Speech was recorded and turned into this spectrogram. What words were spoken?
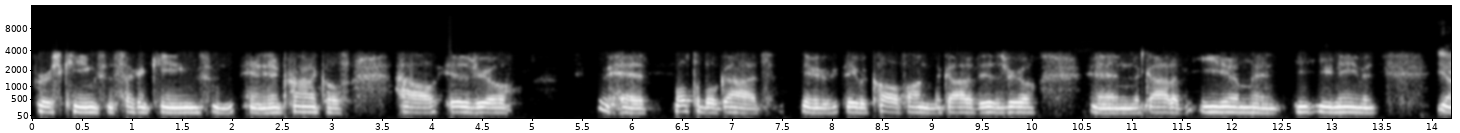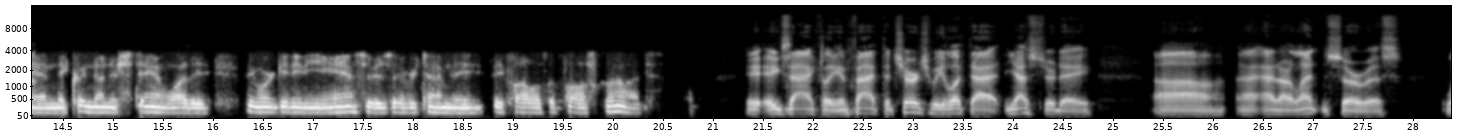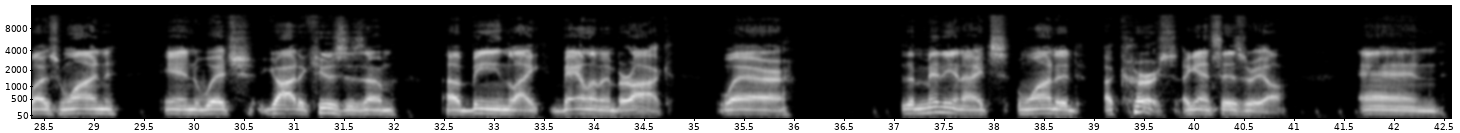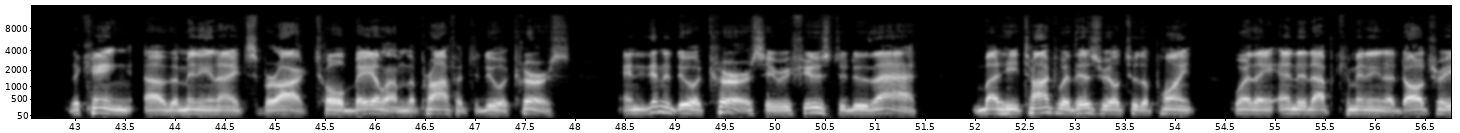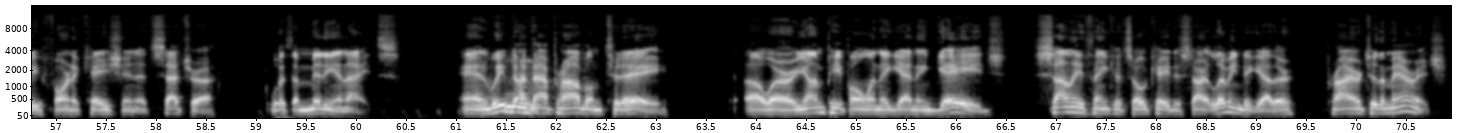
First Kings and Second Kings and, and in Chronicles how Israel had multiple gods. They they would call upon the God of Israel and the God of Edom and you, name it Yeah. and they couldn't understand why they they weren't getting any answers every time they they followed the false gods. Exactly. In fact, the church we looked at yesterday uh, at our Lenten service was one in which God accuses them of being like Balaam and Barak, where the Midianites wanted a curse against Israel. And the king of the Midianites, Barak, told Balaam, the prophet, to do a curse. And he didn't do a curse, he refused to do that, but he talked with Israel to the point where they ended up committing adultery, fornication, etc., with the Midianites. And we've got Mm. that problem today, uh, where young people, when they get engaged, suddenly think it's okay to start living together prior to the marriage.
